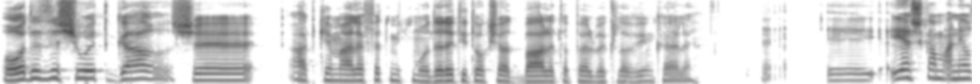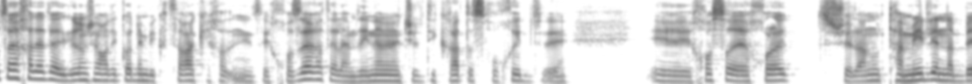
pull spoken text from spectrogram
עוד איזשהו אתגר שאת כמאלפת מתמודדת איתו כשאת באה לטפל בכלבים כאלה? אה, יש גם, אני רוצה לחדד את האתגרים שאמרתי קודם בקצרה, כי זה חוזרת אליהם, זה עניין באמת של תקרת הזכוכית, זה אה, היכולת שלנו תמיד לנבא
